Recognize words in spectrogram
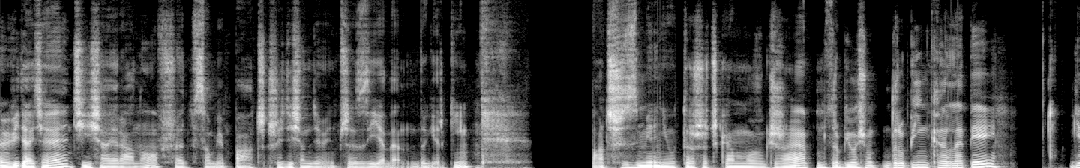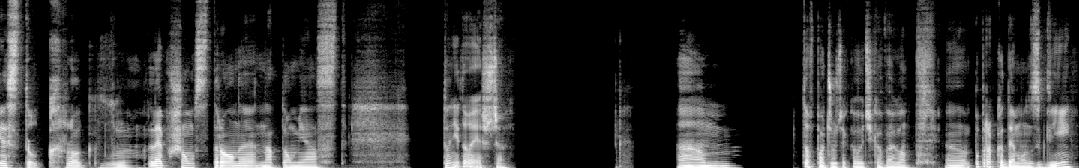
Witajcie. Dzisiaj rano wszedł sobie patch 69 przez 1 do gierki. Patch zmienił troszeczkę w grze. Zrobiło się drobinkę lepiej. Jest to krok w lepszą stronę, natomiast to nie to jeszcze. Um, to w patchu ciekawego. E, Poprawka demon z Glee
